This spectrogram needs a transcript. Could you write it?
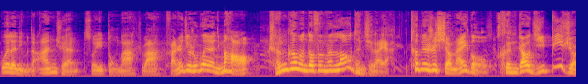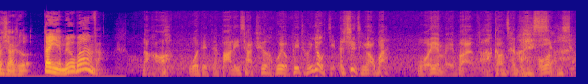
为了你们的安全，所以懂吧？是吧？反正就是为了你们好。乘客们都纷纷闹腾起来呀，特别是小奶狗很着急，必须要下车，但也没有办法。那好，我得在巴黎下车，我有非常要紧的事情要办。我也没办法，刚才不说了想想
